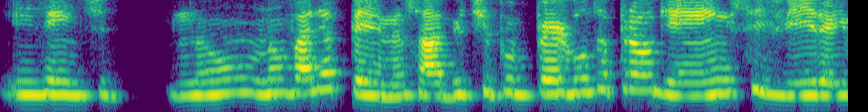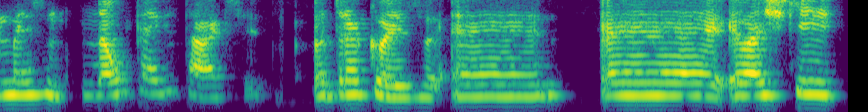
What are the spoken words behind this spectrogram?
E, gente, não, não vale a pena, sabe? Tipo, pergunta para alguém, se vira aí, mas não pegue táxi. Outra coisa, é, é, eu acho que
